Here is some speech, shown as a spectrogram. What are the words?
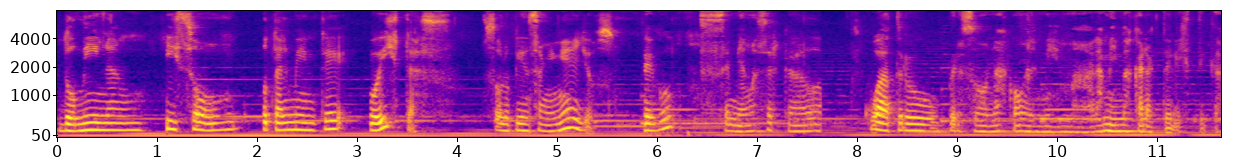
dominan y son totalmente egoístas, solo piensan en ellos. Luego se me han acercado cuatro personas con el misma, las mismas características,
